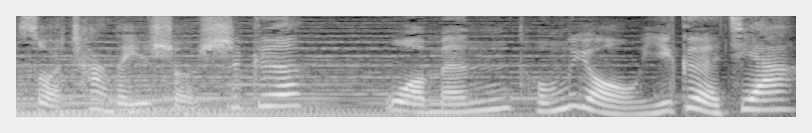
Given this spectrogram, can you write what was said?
所唱的一首诗歌《我们同有一个家》。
